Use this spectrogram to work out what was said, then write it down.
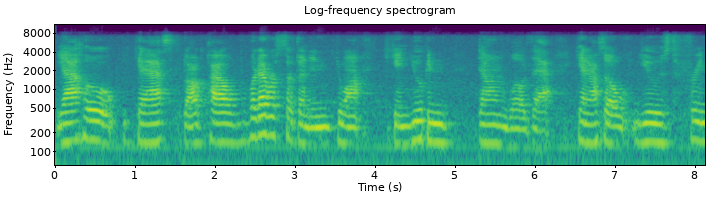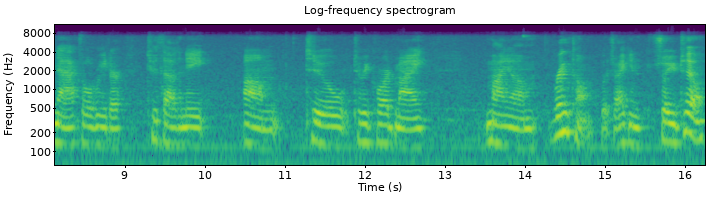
Yahoo, Ask, Dogpile, whatever search engine you want. You can you can download that. You can also use Free Natural Reader 2008 um, to to record my my um, ringtone, which I can show you too.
